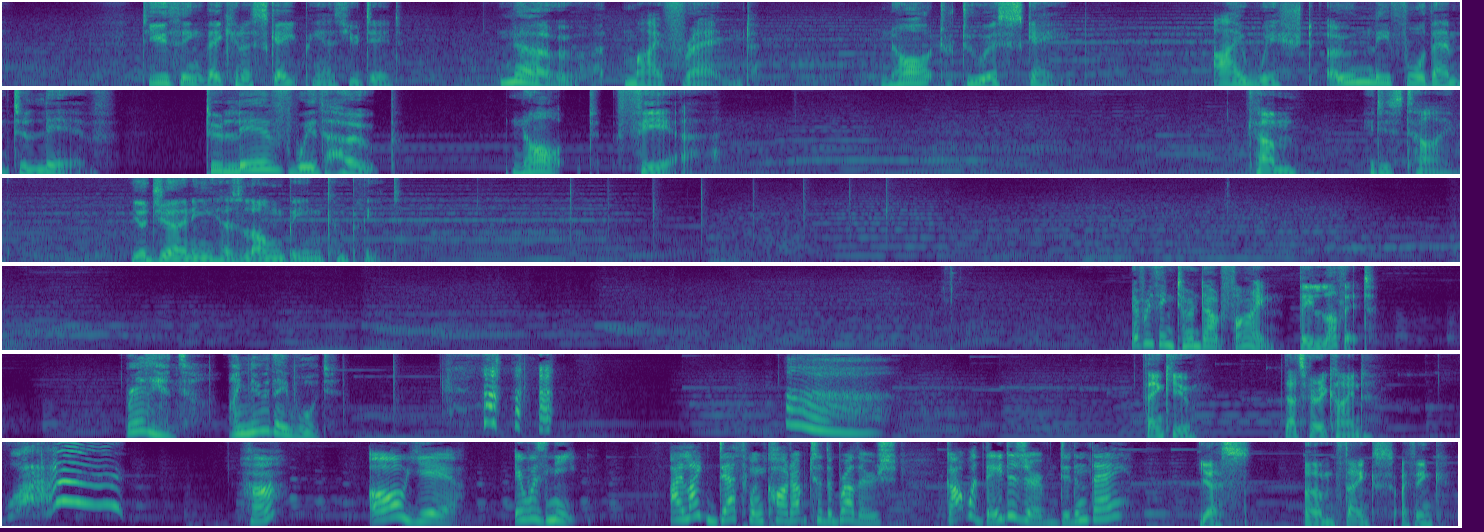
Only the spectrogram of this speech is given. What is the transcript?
Do you think they can escape me as you did? No, my friend. Not to escape. I wished only for them to live. To live with hope not fear. Come, it is time. Your journey has long been complete. Everything turned out fine. They love it. Brilliant. I knew they would. Thank you. That's very kind. Huh? Oh, yeah. It was neat. I liked Death when caught up to the brothers. Got what they deserved, didn't they? Yes. Um, thanks, I think.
